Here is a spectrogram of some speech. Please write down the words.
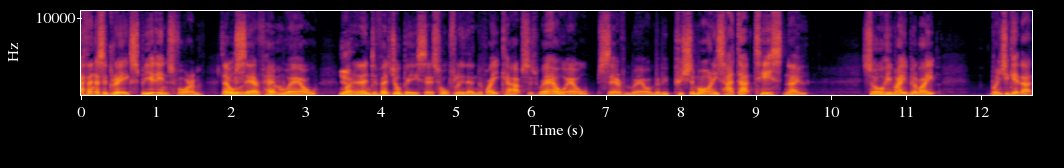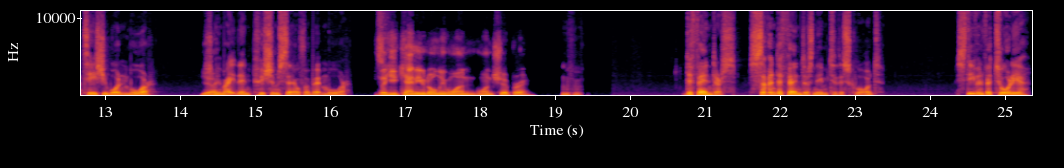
I think it's a great experience for him. That'll Totally. serve him well Yeah. on an individual basis. Hopefully, then the Whitecaps as well. It'll serve him well and maybe push him on. He's had that taste now, so he might be like, once you get that taste, you want more. Yeah, So he might then push himself a bit more. it's like you can't eat only one one chip, right? Mm-hmm. Defenders. Seven defenders named to the squad. Steven Vitória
